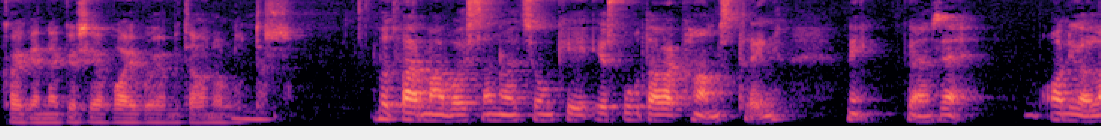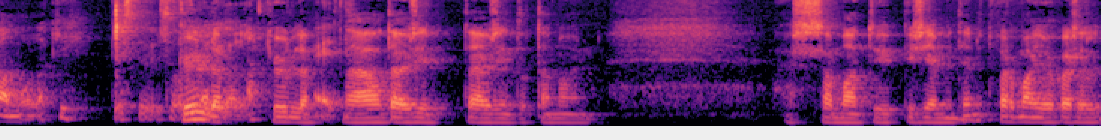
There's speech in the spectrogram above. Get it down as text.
kaiken näköisiä vaivoja, mitä on ollut mm. tässä. Mutta varmaan voisi sanoa, että sunkin, jos puhutaan vaikka hamstring, niin kyllä se on joilla muullakin Kyllä, kyllä. Et. Nämä on täysin, täysin tota noin, samantyyppisiä, mitä nyt varmaan jokaisella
